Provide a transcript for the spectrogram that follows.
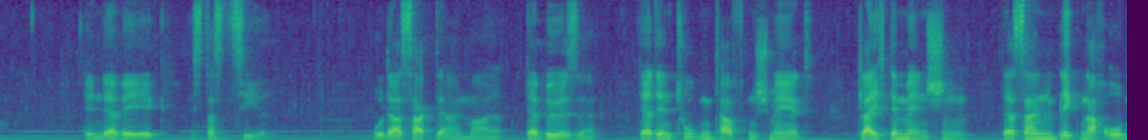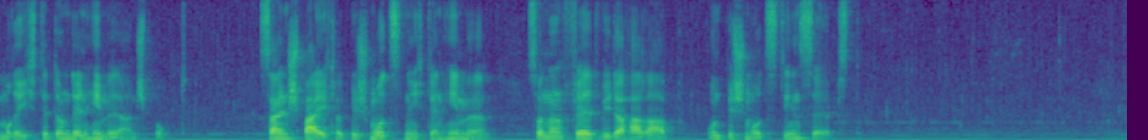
denn der Weg ist das Ziel. Buddha sagte einmal, der Böse, der den Tugendhaften schmäht, gleicht dem Menschen, der seinen Blick nach oben richtet und den Himmel anspuckt. Sein Speichel beschmutzt nicht den Himmel, sondern fällt wieder herab und beschmutzt ihn selbst.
